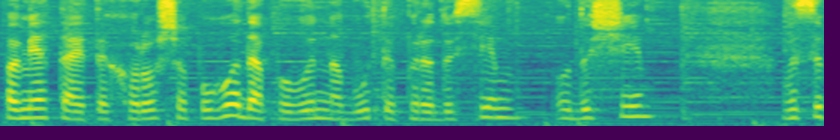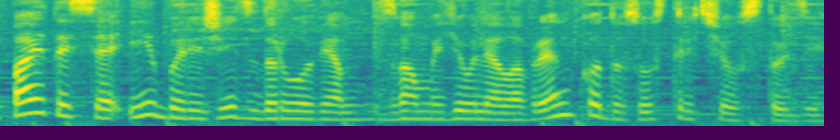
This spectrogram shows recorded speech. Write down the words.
Пам'ятайте, хороша погода повинна бути передусім у душі. Висипайтеся і бережіть здоров'я. З вами Юлія Лавренко. До зустрічі у студії.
